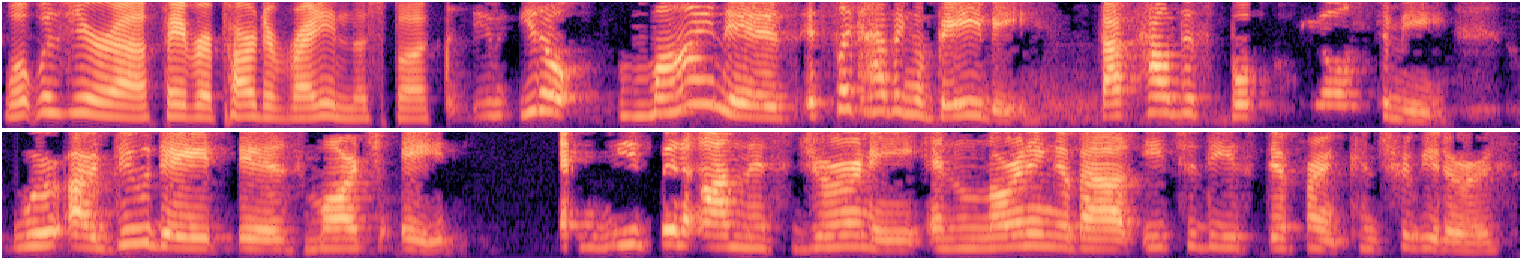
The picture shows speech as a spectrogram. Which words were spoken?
What was your uh, favorite part of writing this book? You know mine is it's like having a baby. That's how this book feels to me. We're our due date is march 8th and we've been on this journey and learning about each of these different contributors,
